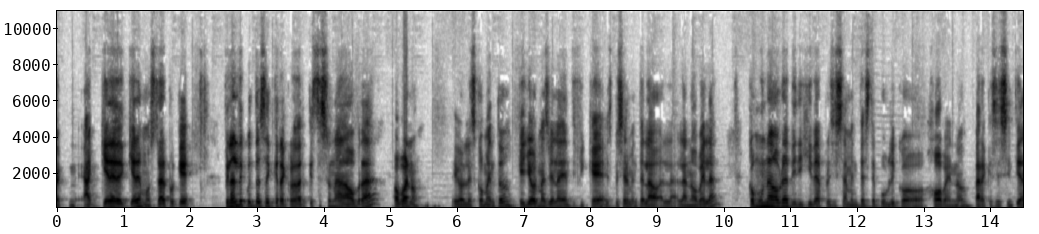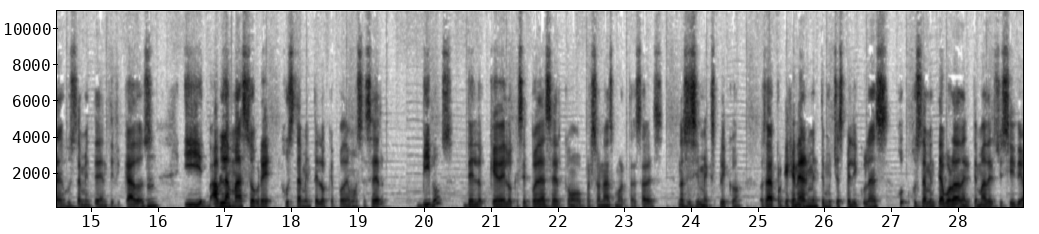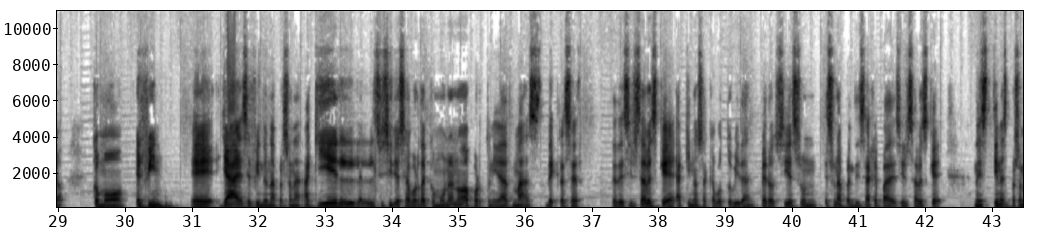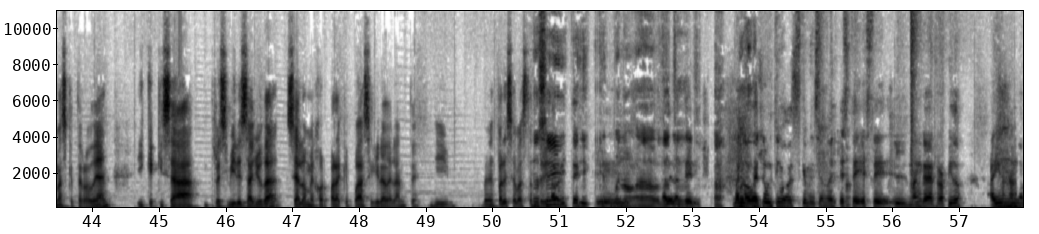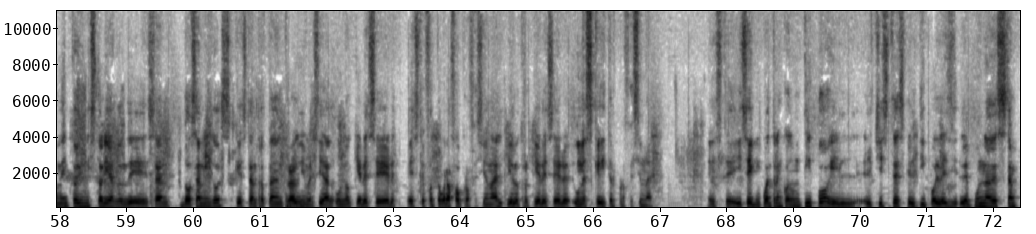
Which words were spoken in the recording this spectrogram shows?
quiere, quiere mostrar, porque a final de cuentas hay que recordar que esta es una obra, o bueno, digo, les comento que yo más bien la identifiqué, especialmente la, la novela, como una obra dirigida precisamente a este público joven, ¿no? Para que se sintieran justamente identificados. Y habla más sobre justamente lo que podemos hacer vivos de lo que de lo que se puede hacer como personas muertas, ¿sabes? No sé si me explico. O sea, porque generalmente muchas películas justamente abordan el tema del suicidio como el fin, eh, ya es el fin de una persona. Aquí el, suicidio se aborda como una nueva oportunidad más de crecer, de decir, ¿sabes qué? Aquí no se acabó tu vida, pero sí es un, es un aprendizaje para decir, ¿sabes qué? Tienes personas que te rodean y que quizá recibir esa ayuda sea lo mejor para que puedas seguir adelante. Y me parece bastante bien. Ahorita bueno, ah, adelante. Ah, bueno, es la última vez que menciono este, este, el manga rápido. Hay un momento, hay una historia donde están dos amigos que están tratando de entrar a la universidad. Uno quiere ser este fotógrafo profesional y el otro quiere ser un skater profesional. Este, y se encuentran con un tipo y el, chiste es que el tipo les, le una vez están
